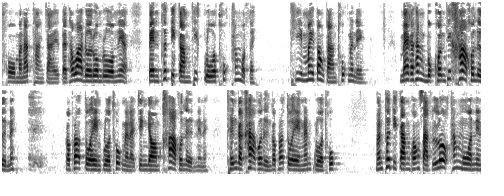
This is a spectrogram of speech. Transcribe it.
โทมนัสทางใจ แต่ถ้าว่าโดยรวมๆเนี่ยเป็นพฤติกรรมที่กลัวทุกข์ทั้งหมดเลย ที่ไม่ต้องการทุกข์นั่นเอง แม้กระทั่งบุคคลที่ฆ่าคนอื่นนะก็เพราะตัวเองกลัวทุกข์นั่นแหละ จึงยอมฆ่าคนอื่นเนี่ยนะถึงกับฆ่าคนอื่น ก็เพราะตัวเองนั้นกลัวทุกข์ มันพฤติกรรมของสัตว์โลกทั้งมวลเนี่ย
